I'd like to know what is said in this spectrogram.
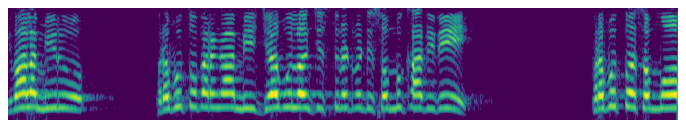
ఇవాళ మీరు ప్రభుత్వ పరంగా మీ జేబులోంచి ఇస్తున్నటువంటి సొమ్ము కాదు ఇది. ప్రభుత్వ సొమ్ము.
